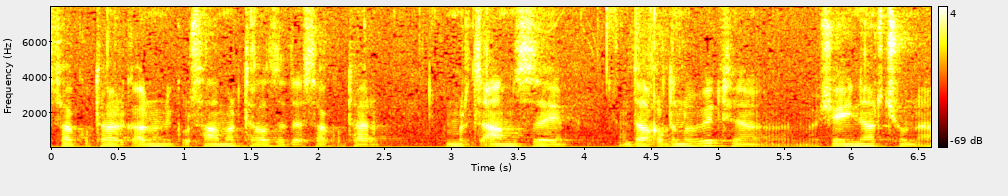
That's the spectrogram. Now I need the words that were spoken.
საკუთარ კანონიკურ სამართალზე და საკუთარ მრწამსზე დაყრდნობით შეინარჩუნა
